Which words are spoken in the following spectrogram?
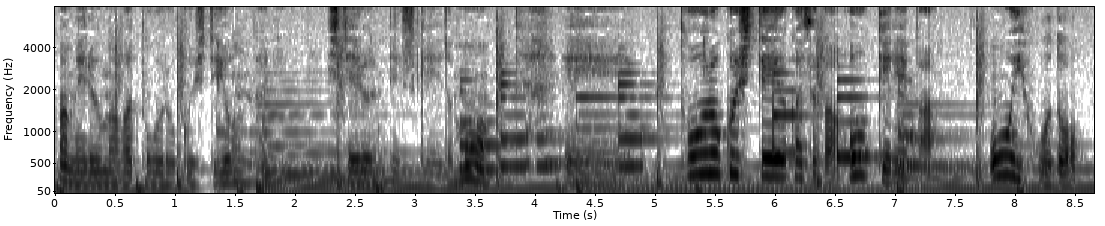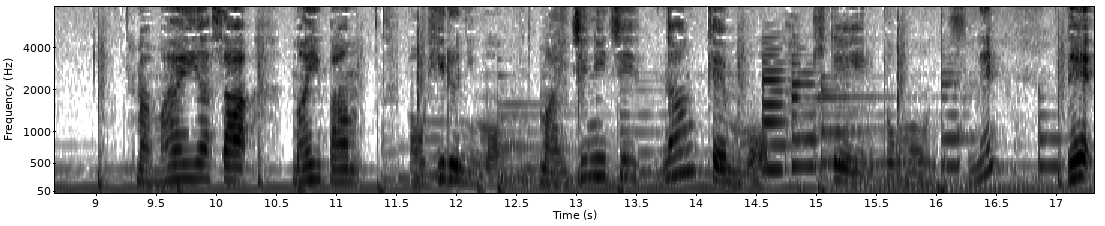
まあ、メルマガ登録して読んだりしてるんですけれども、えー、登録している数が多ければ多いほど、まあ、毎朝毎晩、まあ、お昼にも、まあ、1日何件も来ていると思うんですね。で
